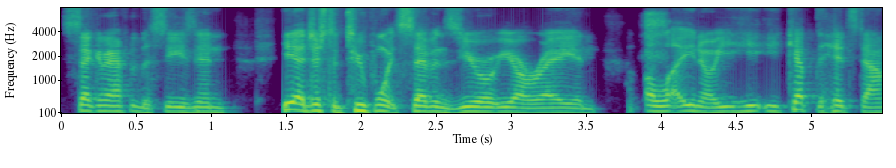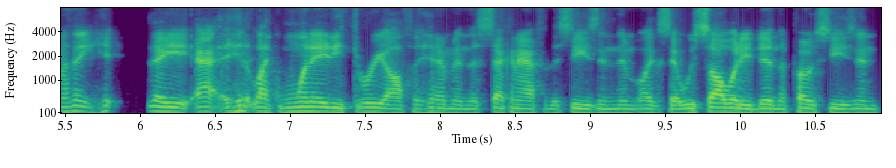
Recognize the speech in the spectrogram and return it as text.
Second half of the season, he had just a 2.70 ERA, and a lot, you know he he kept the hits down. I think they uh, hit like 183 off of him in the second half of the season. Then, like I said, we saw what he did in the postseason.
